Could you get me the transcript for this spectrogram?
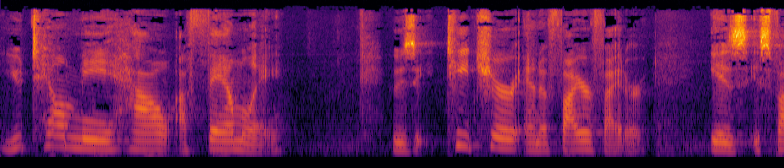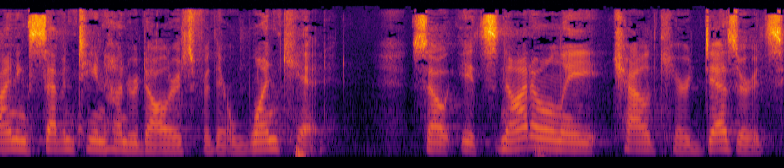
You tell me how a family who's a teacher and a firefighter is, is finding $1,700 for their one kid. So it's not only childcare deserts.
